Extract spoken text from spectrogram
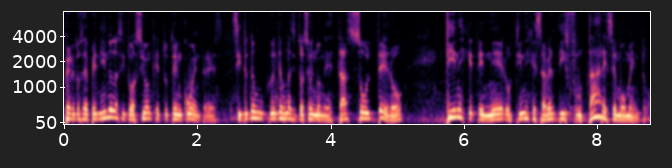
Pero entonces, dependiendo de la situación que tú te encuentres, si tú te encuentras en una situación donde estás soltero, tienes que tener o tienes que saber disfrutar ese momento.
